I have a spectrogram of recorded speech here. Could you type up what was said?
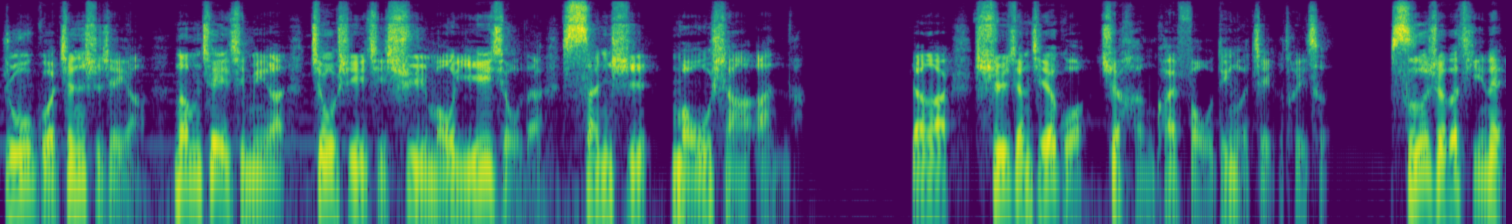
如果真是这样，那么这起命案就是一起蓄谋已久的三尸谋杀案呢？然而，尸检结果却很快否定了这个推测，死者的体内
